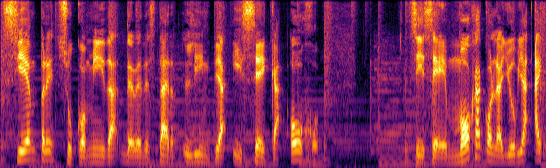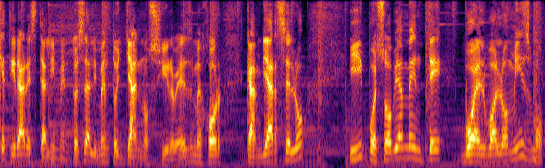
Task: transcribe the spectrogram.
Siempre su comida debe de estar limpia y seca. Ojo, si se moja con la lluvia hay que tirar este alimento. Ese alimento ya no sirve, es mejor cambiárselo y pues obviamente vuelvo a lo mismo,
